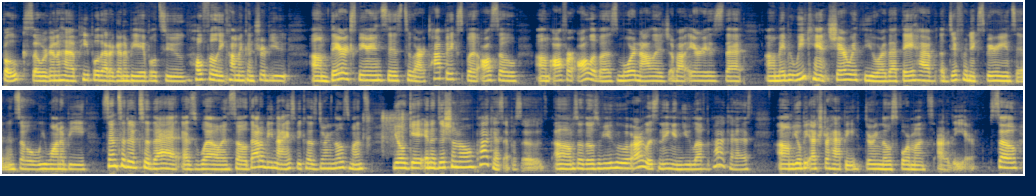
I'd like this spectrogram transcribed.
folks. So we're going to have people that are going to be able to hopefully come and contribute um, their experiences to our topics, but also um, offer all of us more knowledge about areas that uh, maybe we can't share with you or that they have a different experience in. And so we want to be sensitive to that as well. And so that'll be nice because during those months, you'll get an additional podcast episodes. Um, so those of you who are listening and you love the podcast, um, you'll be extra happy during those four months out of the year. So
